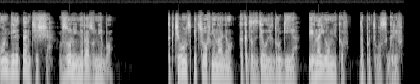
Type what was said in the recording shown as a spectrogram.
Он дилетантище, в зоне ни разу не был. Так чего он спецов не нанял, как это сделали другие? Или наемников? — допытывался Гриф.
